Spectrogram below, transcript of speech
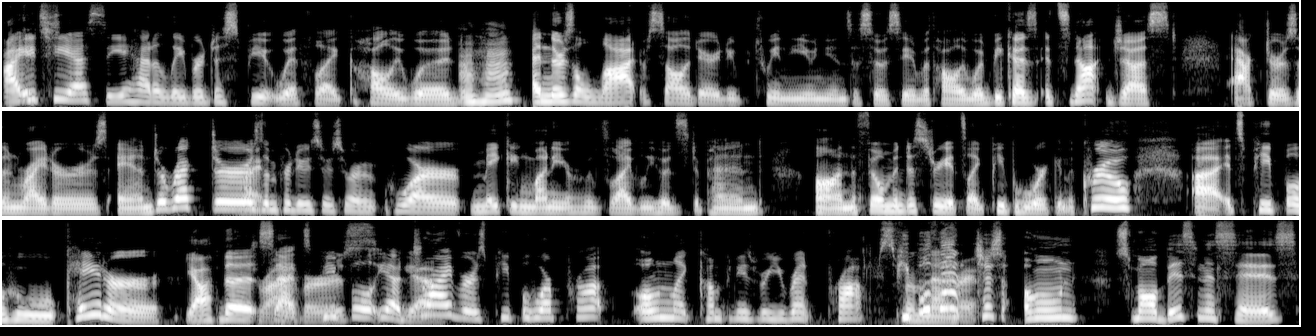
IATSE had a labor dispute with like Hollywood, Mhm. and there's a lot of solidarity between the unions associated with Hollywood because it's not just actors and writers and directors Right. and producers who are who are making money or whose livelihoods depend on the film industry. It's like people who work in the crew. Uh, it's people who cater Yeah. the Drivers. sets. People, yeah, Yeah. drivers. People who are prop own like companies where you rent props. People from them. that just own small businesses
